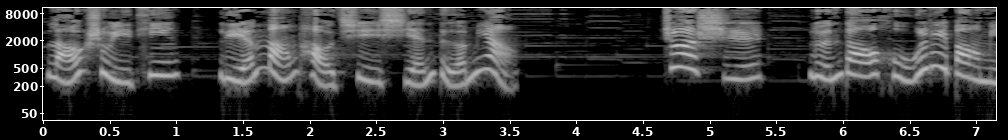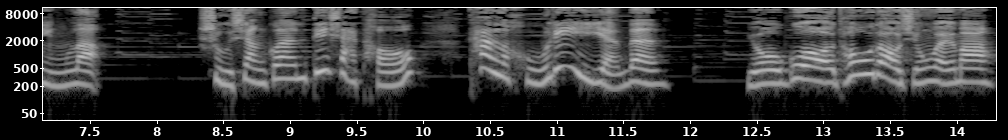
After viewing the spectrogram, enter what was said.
老鼠一听，连忙跑去贤德庙。这时，轮到狐狸报名了。属相官低下头看了狐狸一眼，问：“有过偷盗行为吗？”“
